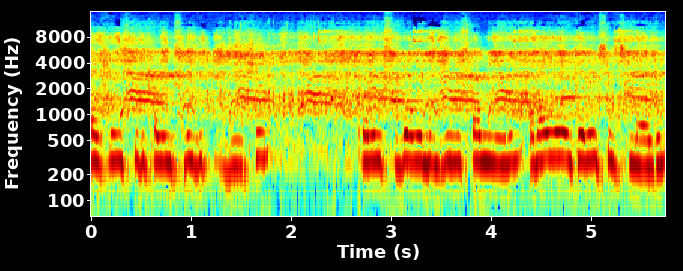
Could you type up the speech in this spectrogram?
Akşam hiçbiri kare eksine gitmediği için kare eksini de alabileceğimi sanmıyorum. Ama ben kare eksini için aldım.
